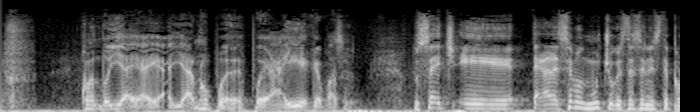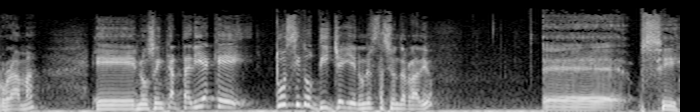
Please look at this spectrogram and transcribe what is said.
Cuando ya, ya, ya, ya no puedes, pues ahí es que pasa. Pues Sech, eh, te agradecemos mucho que estés en este programa. Eh, nos encantaría que... ¿Tú has sido DJ en una estación de radio? Eh, sí.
